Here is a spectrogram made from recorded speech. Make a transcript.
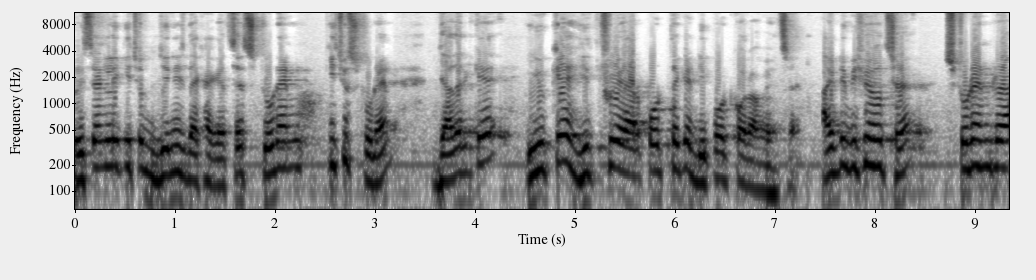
রিসেন্টলি কিছু জিনিস দেখা গেছে স্টুডেন্ট কিছু স্টুডেন্ট যাদেরকে ইউকে হিথ্রু এয়ারপোর্ট থেকে ডিপোর্ট করা হয়েছে। আরেকটি বিষয় হচ্ছে স্টুডেন্টরা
